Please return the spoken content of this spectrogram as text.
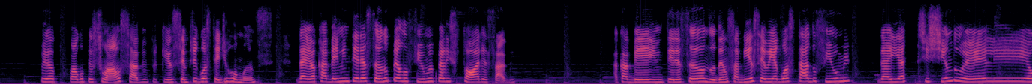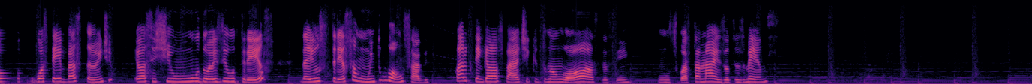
algo pessoal, sabe? Porque eu sempre gostei de romance. Daí eu acabei me interessando pelo filme e pela história, sabe? Acabei interessando, eu não sabia se eu ia gostar do filme. Daí assistindo ele, eu gostei bastante. Eu assisti 1, o 2 e o 3. Daí os três são muito bons, sabe? Claro que tem aquelas partes que tu não gosta, assim. Uns gosta mais, outros menos.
